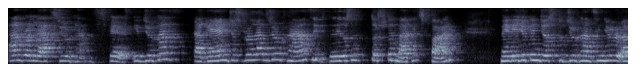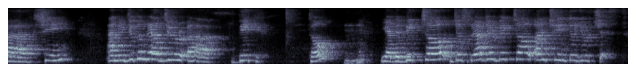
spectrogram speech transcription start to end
and relax your hands first. If your hands, again, just relax your hands, if it doesn't touch the mat, it's fine. Maybe you can just put your hands in your uh, shin, and if you can grab your uh, big toe, Mhm. yeah, the big toe, just grab your big toe and chin to your chest.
